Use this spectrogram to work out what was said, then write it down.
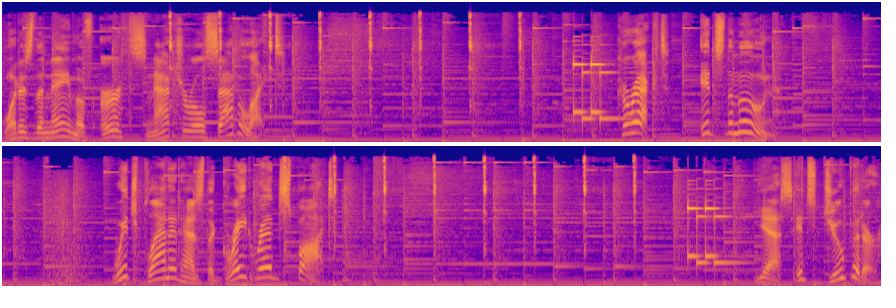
What is the name of Earth's natural satellite? Correct, it's the Moon. Which planet has the Great Red Spot? Yes, it's Jupiter.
